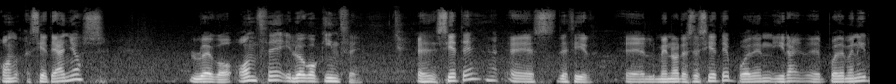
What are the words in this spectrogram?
on- siete años, luego 11 y luego 15. Eh, siete, es decir, el menores de 7 pueden ir a- eh, pueden venir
